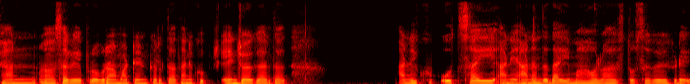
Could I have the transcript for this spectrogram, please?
छान सगळे प्रोग्राम अटेंड करतात आणि खूप एन्जॉय करतात. आणि खूप उत्साही आणि आनंददायी माहोल असतो सगळीकडे.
